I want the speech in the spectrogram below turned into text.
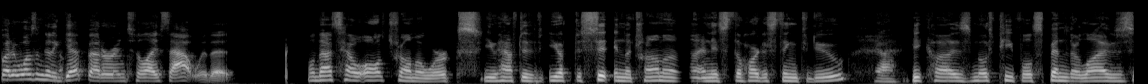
But it wasn't going to get better until i sat with it. Well that's how all trauma works. You have to you have to sit in the trauma and it's the hardest thing to do yeah. because most people spend their lives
